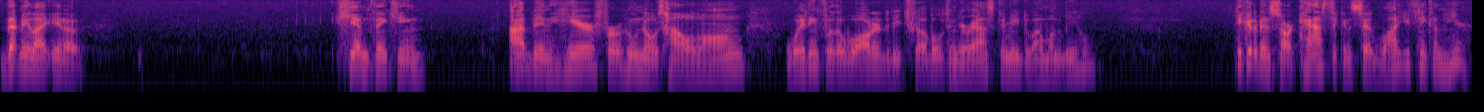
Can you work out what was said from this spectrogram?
that mean like, you know, him thinking, I've been here for who knows how long, waiting for the water to be troubled, and you're asking me, do I want to be whole? He could have been sarcastic and said, Why do you think I'm here?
